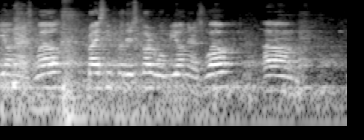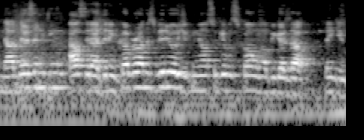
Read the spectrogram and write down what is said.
be on there as well. Pricing for this cart will be on there as well. Um, now, if there's anything else that I didn't cover on this video, you can also give us a call and we'll help you guys out. Thank you.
